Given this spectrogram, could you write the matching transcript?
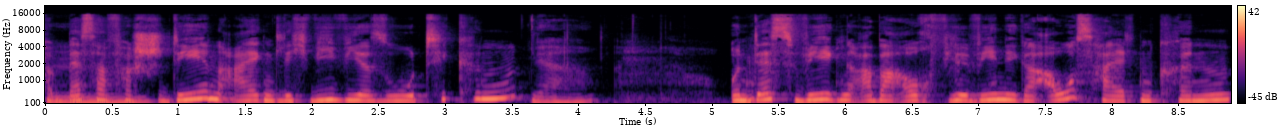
mhm. besser verstehen eigentlich, wie wir so ticken. Ja. Und deswegen aber auch viel weniger aushalten können,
